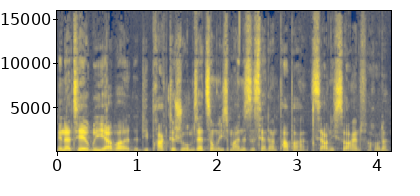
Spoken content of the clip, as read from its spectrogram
In der Theorie, aber die praktische Umsetzung, ich meine, es ist ja dann Papa, ist ja auch nicht so einfach, oder?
